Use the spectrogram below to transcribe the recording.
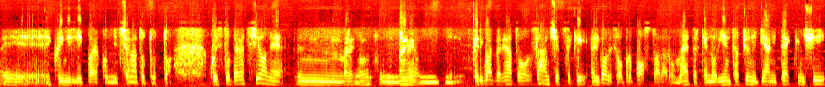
e, quindi lì poi ha condizionato tutto. questa operazione mm, che riguarda Renato Sanchez che ricordo è stato proposto alla Roma eh, perché non rientra più nei piani tecnici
